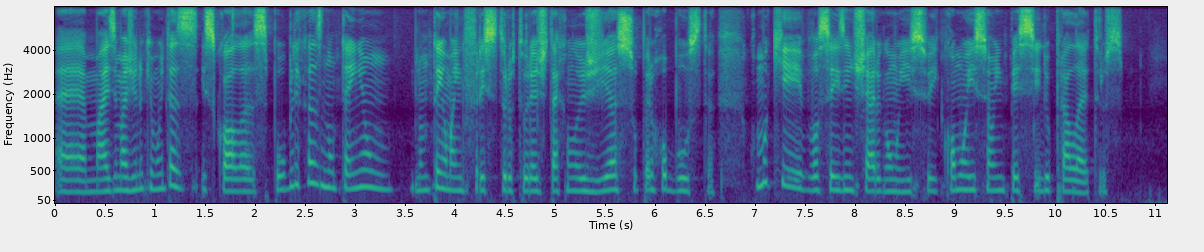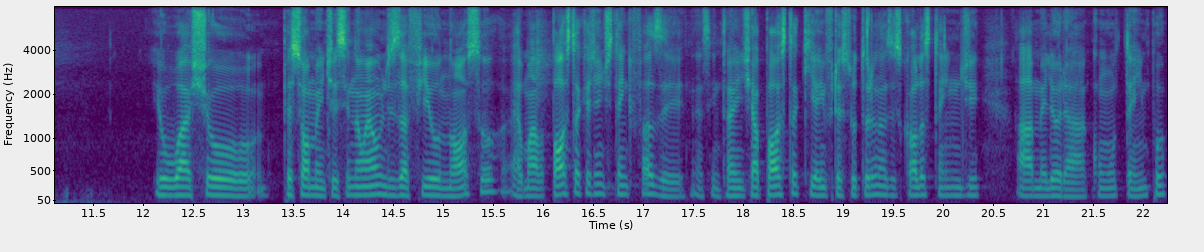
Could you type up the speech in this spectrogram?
É, mas imagino que muitas escolas públicas não tenham, não tenham uma infraestrutura de tecnologia super robusta. Como que vocês enxergam isso e como isso é um empecilho para a Letros? Eu acho, pessoalmente, esse não é um desafio nosso, é uma aposta que a gente tem que fazer. Né? Assim, então, a gente aposta que a infraestrutura nas escolas tende a melhorar com o tempo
